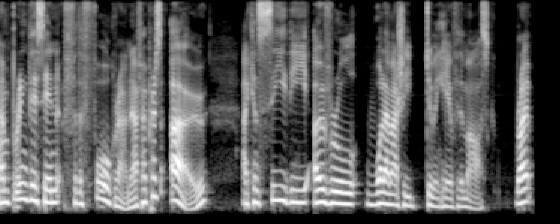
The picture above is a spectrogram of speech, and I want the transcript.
and bring this in for the foreground. Now, if I press O, I can see the overall, what I'm actually doing here for the mask right?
